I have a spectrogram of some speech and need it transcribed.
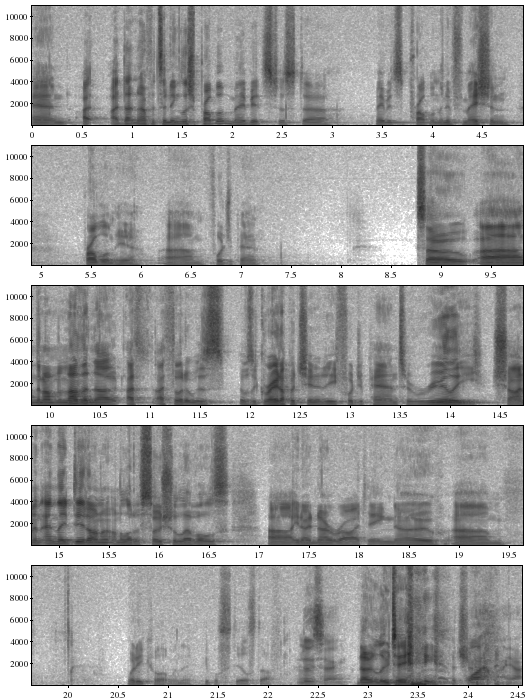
and I, I don't know if it's an English problem. Maybe it's just uh, maybe it's a problem an information problem here um, for Japan. So uh, then on another note, I, th I, thought it was, it was a great opportunity for Japan to really shine, and, and they did on a, on a lot of social levels. Uh, you know, no rioting, no, um, what do you call it when they, people steal stuff? Looting. No looting. Why? Yeah.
